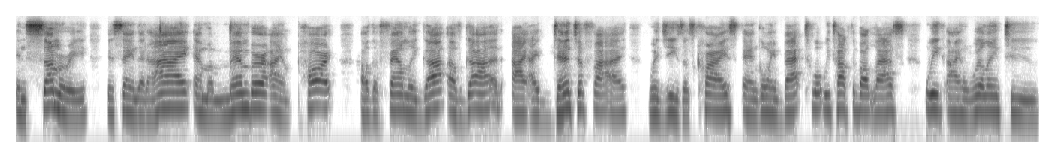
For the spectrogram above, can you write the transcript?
in summary, is saying that I am a member, I am part of the family God of God. I identify with Jesus Christ. And going back to what we talked about last week, I am willing to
